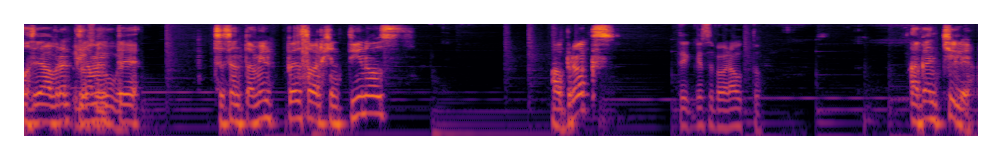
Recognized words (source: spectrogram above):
O sea, prácticamente 60 mil pesos argentinos. Aprox. Que se paga un auto. Acá en Chile.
